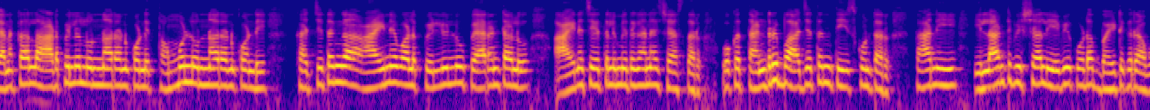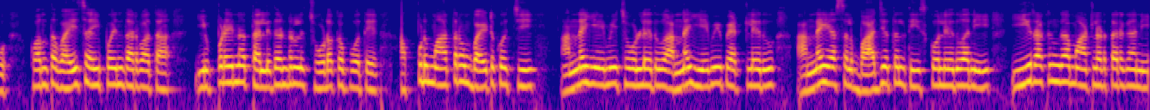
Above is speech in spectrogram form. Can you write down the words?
వెనకాల ఆడపిల్లలు ఉన్నారనుకోండి తమ్ముళ్ళు ఉన్నారనుకోండి ఖచ్చితంగా ఆయనే వాళ్ళ పెళ్ళిళ్ళు పేరెంటాలు ఆయన చేతుల మీదుగానే చేస్తారు. ఒక తండ్రి బాధ్యతను తీసుకుంటారు. కానీ ఇలాంటి విషయాలు ఏవి కూడా బయటకు రావు. కొంత వయసు అయిపోయిన తర్వాత ఎప్పుడైనా తల్లిదండ్రులు చూడకపోతే అప్పుడు మాత్రం బయటకు వచ్చి అన్నయ్య ఏమీ చూడలేదు అన్నయ్య ఏమీ పెట్టలేదు అన్నయ్య అసలు బాధ్యతలు తీసుకోలేదు అని ఈ రకంగా మాట్లాడతారు కానీ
